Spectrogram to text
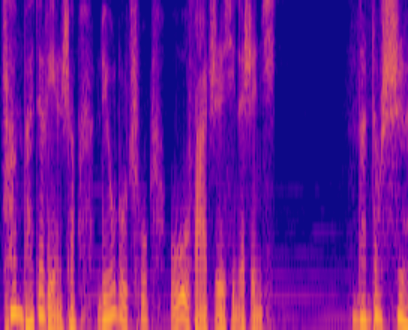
苍白的脸上流露出无法置信的神情。难道是？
